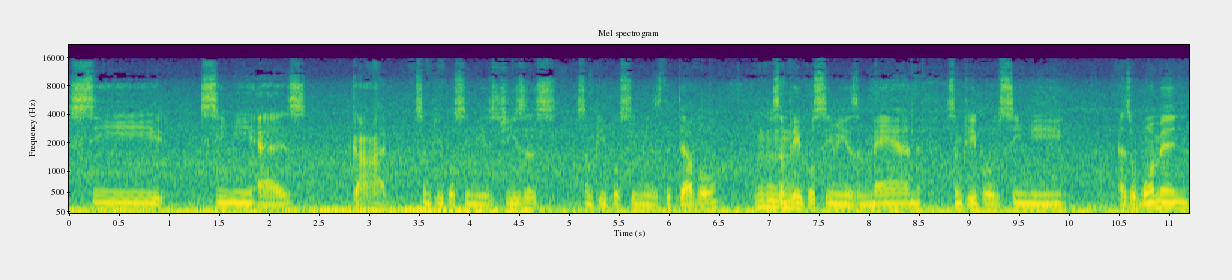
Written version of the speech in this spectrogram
see see me as God some people see me as Jesus some people see me as the devil some people see me as a man. Some people see me as a woman.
